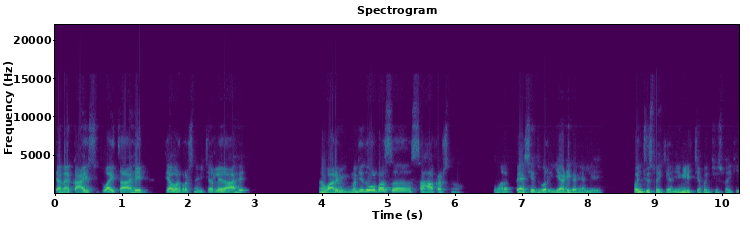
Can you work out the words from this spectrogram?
त्यांना काय सुचवायचं आहे त्यावर प्रश्न विचारलेला आहे. वार्मिंग म्हणजे जवळपास सहा प्रश्न. तुम्हाला पॅसेजवर या ठिकाणी आले पंचवीस पैकी इंग्लिशच्या पंचवीस पैकी.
